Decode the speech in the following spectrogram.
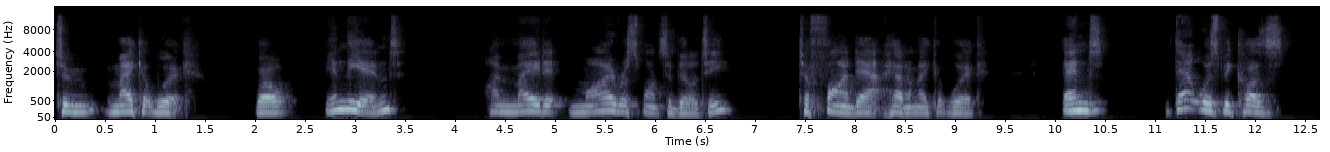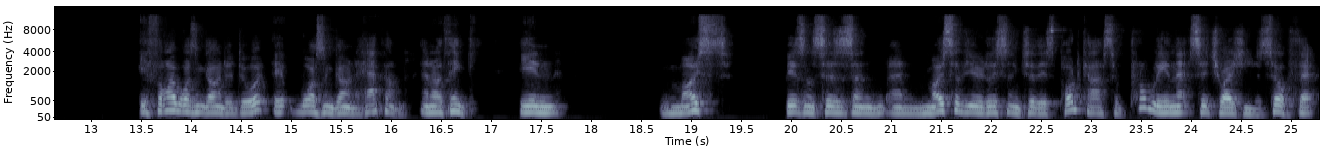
to make it work, well, in the end, I made it my responsibility to find out how to make it work. And that was because if I wasn't going to do it, it wasn't going to happen. And I think in most businesses and, and most of you listening to this podcast are probably in that situation yourself that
